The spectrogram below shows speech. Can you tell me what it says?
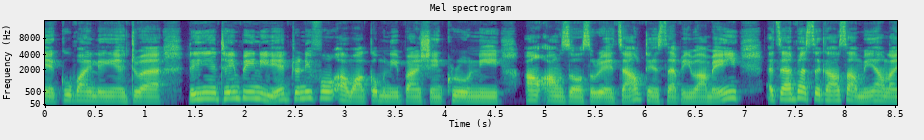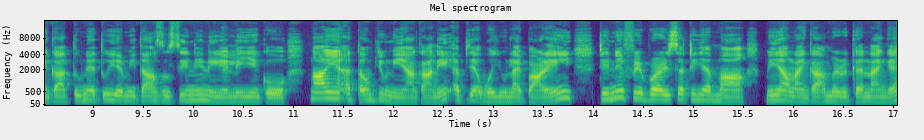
ရဲ့ကိုပိုင်လေရင်အတွက်လေရင်ထိမ့်ပေးနေတဲ့24 hour ကုမ္ပဏီပိုင်ရှင်ခရိုနီအောင်အောင်စောဆိုတဲ့အကြောင်းတင်ဆက်ပေးပါမယ်။အကြံဖက်စစ်ကောင်းဆောင်မင်းအောင်လိုင်းကသူနဲ့သူ့ရဲ့မိသားစုစီးနင်းနေတဲ့လေရင်ကိုငှားရမ်းအသုံးပြုနေရကနေအပြတ်ဝယ်ယူလိုက်ပါတယ်။ဒီနှစ် February 17ရက်မှာမင်းအောင်လိုင်က American နိုင်ငံ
